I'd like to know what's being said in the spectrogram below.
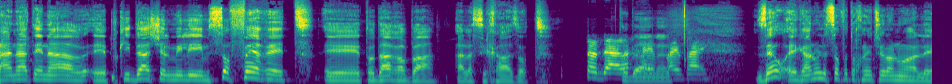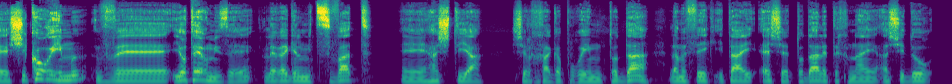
ענת עינר, אה, פקידה של מילים, סופרת, אה, תודה רבה על השיחה הזאת. תודה תודה, לכם, ענת. ביי ביי. זהו, הגענו לסוף התוכנית שלנו על אה, שיכורים, ויותר מזה, לרגל מצוות אה, השתייה של חג הפורים. תודה למפיק איתי אשת, תודה לטכנאי השידור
